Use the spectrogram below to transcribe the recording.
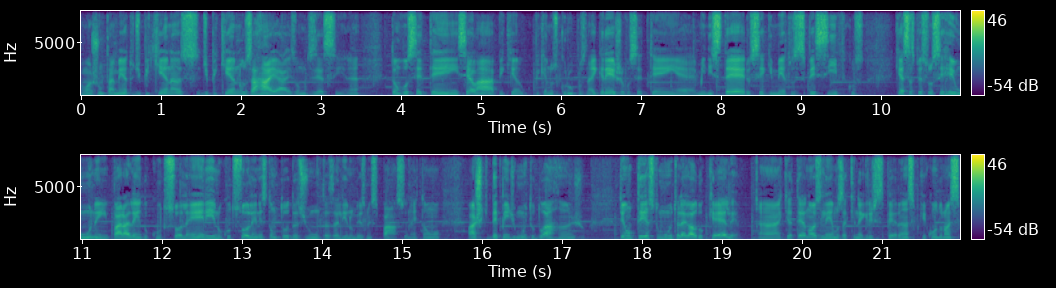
É um ajuntamento de, pequenas, de pequenos arraiais, vamos dizer assim, né? Então você tem, sei lá, pequeno, pequenos grupos na igreja, você tem é, ministérios, segmentos específicos, que essas pessoas se reúnem para além do culto solene e no culto solene estão todas juntas ali no mesmo espaço, né? Então acho que depende muito do arranjo. Tem um texto muito legal do Keller, ah, que até nós lemos aqui na Igreja Esperança, porque quando nós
